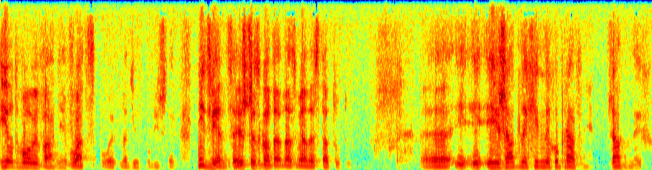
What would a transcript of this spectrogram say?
i odwoływanie władz spółek mediów publicznych. Nic więcej. Jeszcze zgoda na zmianę statutu. E, I, i, I żadnych innych uprawnień. Żadnych.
